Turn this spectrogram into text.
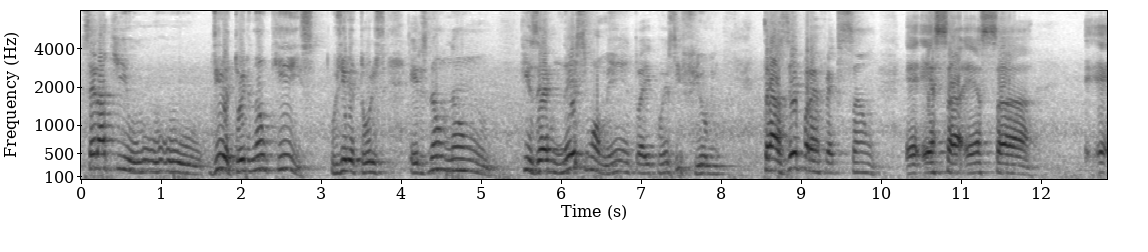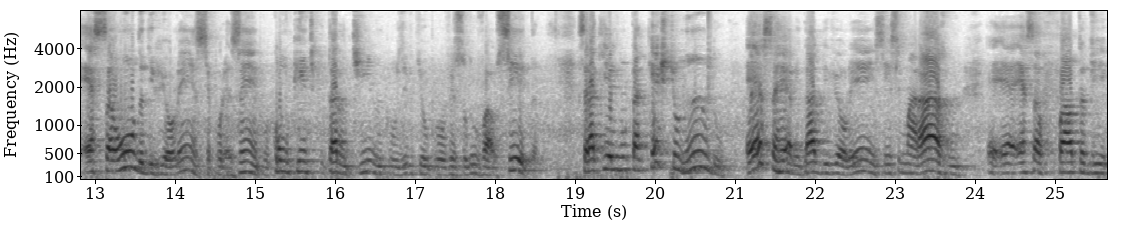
Será que o, o, diretor ele não quis, os diretores, eles não, não quiseram nesse momento aí com esse filme trazer para reflexão é, essa, essa é, essa onda de violência, por exemplo, como Quentin Tarantino, inclusive, que o professor Duval cita, será que ele não está questionando essa realidade de violência, esse marasmo, é, é, essa falta de,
